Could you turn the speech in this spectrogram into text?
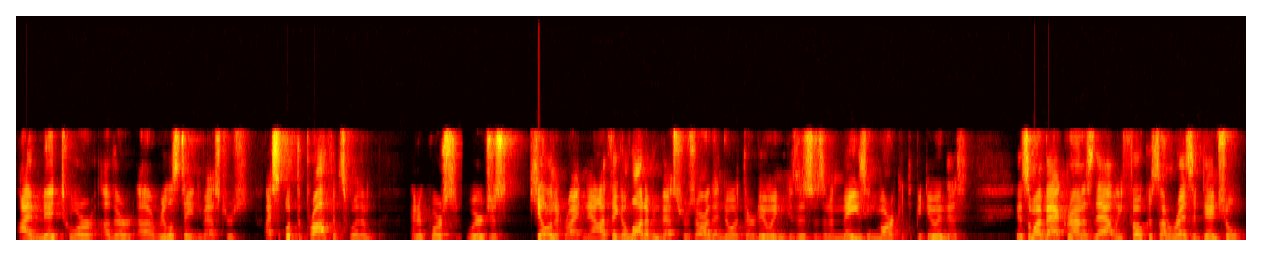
I mentor other uh, real estate investors. I split the profits with them. And of course, we're just killing it right now. I think a lot of investors are that know what they're doing because this is an amazing market to be doing this. And so my background is that we focus on residential,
